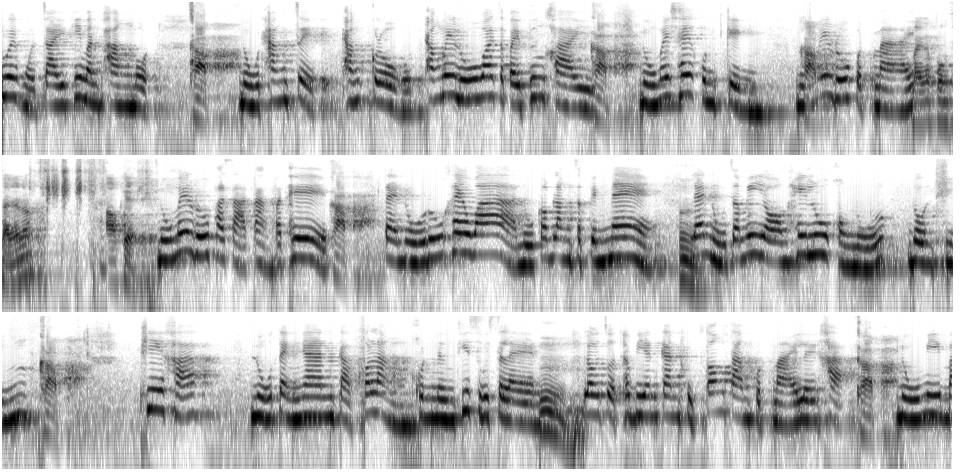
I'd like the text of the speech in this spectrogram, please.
ด้วยหัวใจที่มันพังหมด ครับ หนูทั้งเจ็บ ทั้งโกรธ ทั้งไม่รู้ว่าจะไปพึ่งใครครับ หนูไม่ใช่คนเก่ง หนูครับไม่รู้กฎหมายไมโครโฟนใส่แล้วเนาะ โอเค หนูไม่รู้ภาษาต่างประเทศ ครับ แต่หนูรู้แค่ว่าหนูกำลังจะเป็นแม่อืมและหนูจะไม่ยอมให้ลูกของหนูโดนทิ้ง ครับ พี่คะ หนูแต่งงานกับฝรั่งคนหนึ่งที่สวิตเซอร์แลนด์ อืมเราจดทะเบียนกันถูกต้องตามกฎหมายเลยค่ะ ครับหนูมีใบ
